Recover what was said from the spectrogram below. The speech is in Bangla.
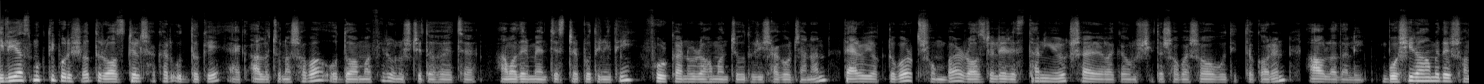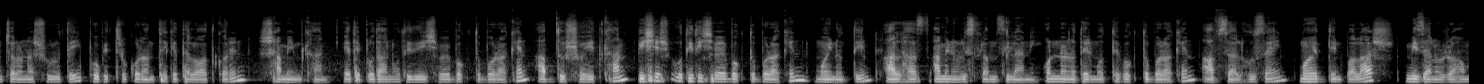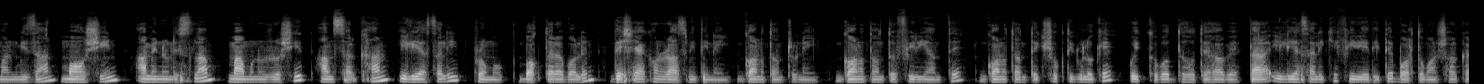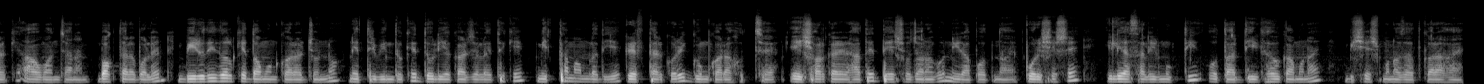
ইলিয়াস মুক্তি পরিষদ রসডেল শাখার উদ্যোগে এক আলোচনা সভা ও দোয়া মাহফিল অনুষ্ঠিত হয়েছে। আমাদের ম্যানচেস্টার প্রতিনিধি ফুরকানুর রহমান চৌধুরী সাগর জানান, তেরোই অক্টোবর সোমবার রসডেলের স্থানীয় ইয়র্কশায়ার এলাকায় অনুষ্ঠিত সভায় সভাপতিত্ব করেন আওলাদ আলী। বশির আহমেদের সঞ্চালনা শুরুতেই পবিত্র কোরআন থেকে তেলাওয়াত করেন শামীম খান। এতে প্রধান অতিথি হিসেবে বক্তব্য রাখেন আব্দুল শহীদ খান। বিশেষ অতিথি হিসেবে বক্তব্য রাখেন মঈনুদ্দিন আলহাস আমিনুল ইসলাম জিলানি। অন্যান্যদের মধ্যে বক্তব্য রাখেন আফজাল হুসাইন, মহিউদ্দিন পলাশ, মিজানুর রহমান মিজান, মহসিন, আমিনুল ইসলাম, মামুনুর রশিদ, আনসার খান, ইলিয়াস আলী প্রমুখ। বক্তারা বলেন, দেশে এখন রাজনীতি নেই, গণতন্ত্র নেই। গণতন্ত্র ফিরিয়ে আনতে গণতান্ত্রিক শক্তিগুলোকে ঐক্যবদ্ধ হতে হবে। তারা ইলিয়াস আলীকে ফিরিয়ে দিতে বর্তমান সরকারকে আহ্বান জানান। বক্তারা বলেন, বিরোধী দলকে দমন করার জন্য নেতৃবৃন্দকে দলীয় কার্যালয় থেকে মিথ্যা মামলা দিয়ে গ্রেফতার করে গুম করা হচ্ছে। এই সরকারের হাতে দেশ ও জনগণ নিরাপদ নয়। পরিশেষে ইলিয়াস আলীর মুক্তি ও তার দীর্ঘায়ু কামনায় বিশেষ মোনাজাত করা হয়।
